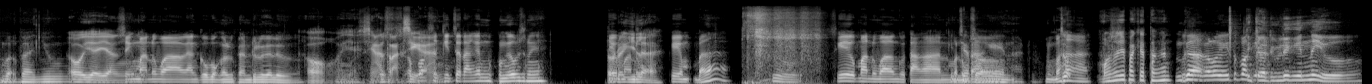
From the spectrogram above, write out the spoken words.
Mbak Banyu. Oh iya yang Sing manual yang gue gandul gandul kalau. Oh iya, Terus atraksi apa, kan. Sing kincerangin mubeng apa senengnya? Roda gila. Kayak bah. Tuh. Kayak manual nggo tangan menungso. Maksudnya pakai tangan? Enggak, kalau itu pakai Diganduling ini yo.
